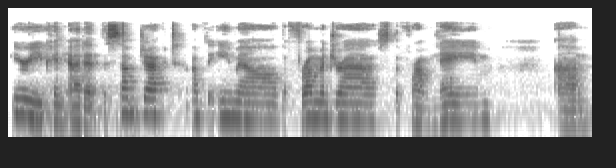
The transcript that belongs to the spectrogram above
Here you can edit the subject of the email, the from address, the from name. Um,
